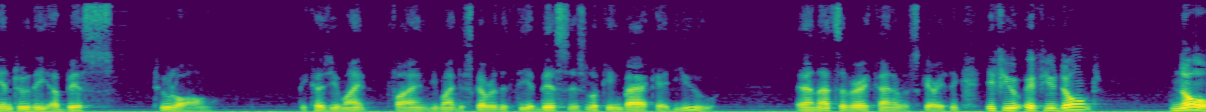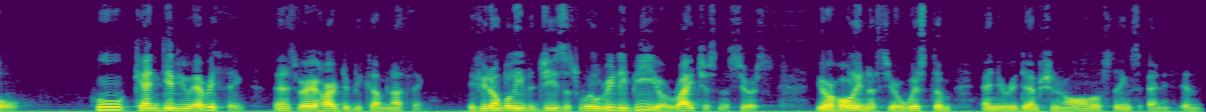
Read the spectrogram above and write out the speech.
into the abyss too long, because you might find you might discover that the abyss is looking back at you and that's a very kind of a scary thing. If you, if you don't know who can give you everything, then it's very hard to become nothing. If you don't believe that Jesus will really be your righteousness, your, your holiness, your wisdom, and your redemption, and all those things, and, and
